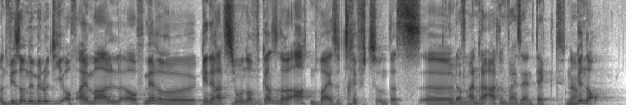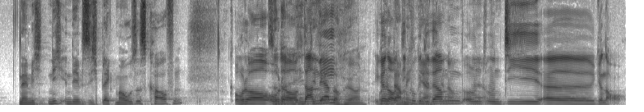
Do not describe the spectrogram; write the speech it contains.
und wie so eine Melodie auf einmal auf mehrere Generationen auf ganz andere Art und Weise trifft und das ähm, Und auf andere Art und Weise entdeckt. Ne? genau Nämlich nicht, indem sie sich Black Moses kaufen. oder oder Dummy Werbung hören. Genau Dummy, die gucken ja, die Werbung genau. und, und die äh, genau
